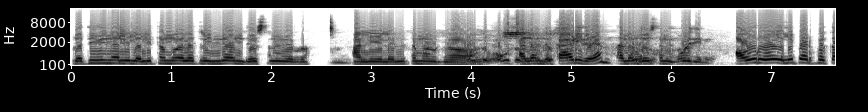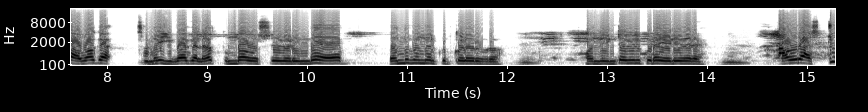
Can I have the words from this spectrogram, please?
ಪ್ರತಿದಿನ ಅಲ್ಲಿ ಲಲಿತಮ್ಮ ಹತ್ರ ಹಿಂದೆ ಒಂದು ದೇವಸ್ಥಾನ ಇದೆ ಬ್ರೋ. ಅಲ್ಲಿ ಲಲಿತಮ್ಮ. ಅಲ್ಲೊಂದು ಕಾಡಿದೆ ಅಲ್ಲೊಂದು ದೇವಸ್ಥಾನ. ನೋಡಿದೀನಿ. ಅವರು ಎಲಿಪ್ಯಾಡ್ ಪಕ್ಕ ಅವಾಗ ಅಂದ್ರೆ ಇವಾಗಲ್ಲ ತುಂಬಾ ವರ್ಷಗಳಿಂದ ಬಂದು ಬಂದಲ್ಲಿ ಕುತ್ಕೊಳ್ಳೋರು ಬ್ರೋ ಒಂದು ಇಂಟರ್ವ್ಯೂ ಕೂಡ ಹೇಳಿದಾರೆ ಅವರು ಅಷ್ಟು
